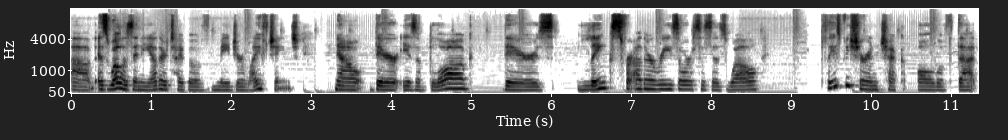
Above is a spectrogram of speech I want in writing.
uh, as well as any other type of major life change. Now, there is a blog, there's links for other resources as well. Please be sure and check all of that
